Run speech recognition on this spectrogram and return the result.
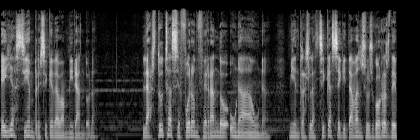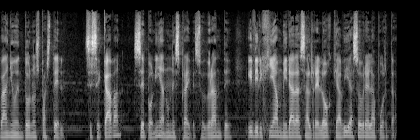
ellas siempre se quedaban mirándola, las duchas se fueron cerrando una a una, mientras las chicas se quitaban sus gorros de baño en tonos pastel, se secaban, se ponían un spray desodorante y dirigían miradas al reloj que había sobre la puerta.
